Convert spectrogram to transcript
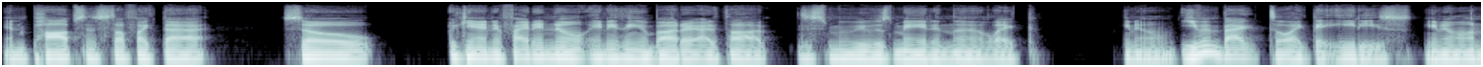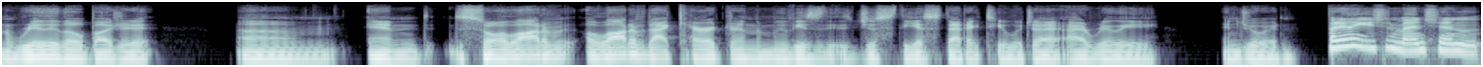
and pops and stuff like that. So again if i didn't know anything about it i thought this movie was made in the like you know even back to like the 80s you know on a really low budget. Um and so a lot of a lot of that character in the movie is just the aesthetic too which i i really enjoyed Funny that you should mention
